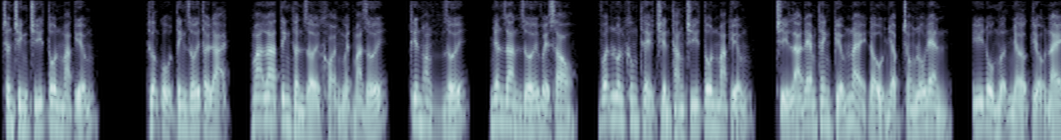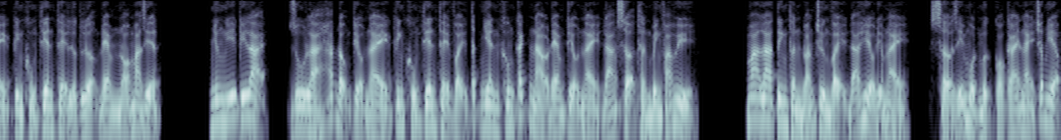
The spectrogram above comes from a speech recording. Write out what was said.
Chân chính trí tôn ma kiếm. Thượng cổ tinh giới thời đại, ma la tinh thần rời khỏi nguyệt ma giới thiên hoàng giới, nhân gian giới về sau, vẫn luôn không thể chiến thắng trí tôn ma kiếm, chỉ là đem thanh kiếm này đầu nhập trong lỗ đen, ý đồ mượn nhờ kiểu này kinh khủng thiên thể lực lượng đem nó ma diện nhưng nghĩ kỹ lại, dù là hát động kiểu này kinh khủng thiên thể vậy tất nhiên không cách nào đem kiểu này đáng sợ thần binh phá hủy. Ma la tinh thần đoán chừng vậy đã hiểu điểm này, sở dĩ một mực có cái này chấp nghiệm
